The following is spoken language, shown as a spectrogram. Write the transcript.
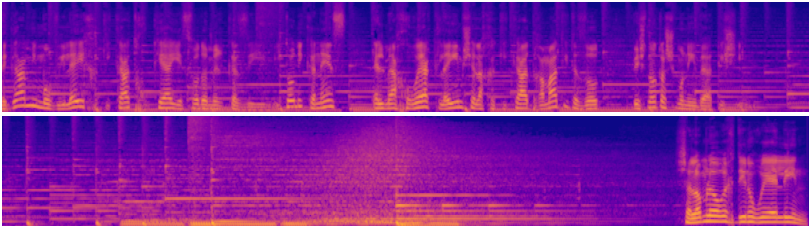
וגם ממובילי חקיקת חוקי היסוד המרכזיים. איתו ניכנס אל מאחורי הקלעים של החקיקה הדרמטית הזאת בשנות ה-80 וה-90. שלום לעורך דין אוריאל לין.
